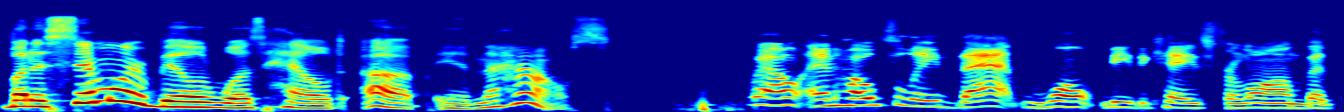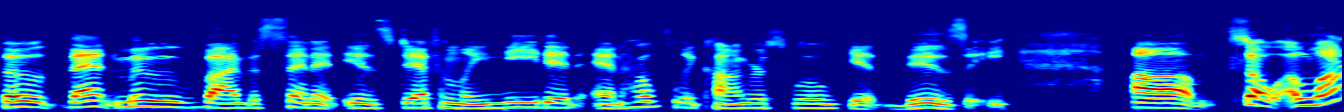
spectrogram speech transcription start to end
But a similar bill was held up in the House. Well, and hopefully that won't be the case for long, but though that move by the Senate is definitely needed, and hopefully Congress will get busy. Um, so a lot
